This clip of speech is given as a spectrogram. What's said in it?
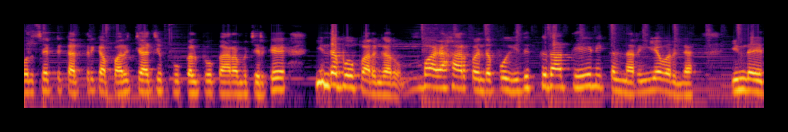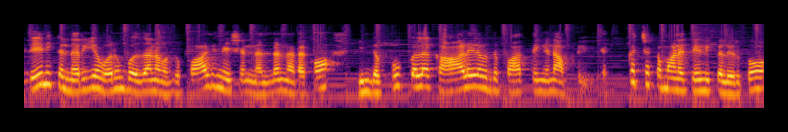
ஒரு செட்டு கத்திரிக்காய் பறிச்சாச்சு பூக்கள் பூக்க ஆரம்பிச்சிருக்கு. இந்த பூ பாருங்க ரொம்ப அழகாக இருக்கும் இந்த பூ. இதுக்கு தான் தேனீக்கள் நிறைய வருங்க. இந்த தேனீக்கள் நிறைய வரும்போது தான் நமக்கு பாலினேஷன் நல்லா நடக்கும். இந்த பூக்களை காலையில் வந்து பார்த்தீங்கன்னா அப்படி எக்கச்சக்கமான தேனீக்கள் இருக்கும்.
